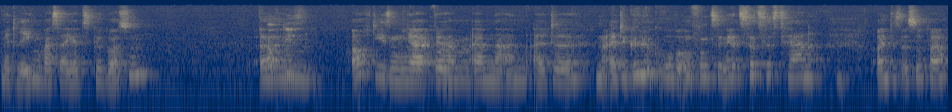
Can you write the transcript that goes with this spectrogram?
mit Regenwasser jetzt gegossen. Auch ähm, diesen? Auch diesen, ja. Wir haben ähm, eine, alte, eine alte Güllegrube umfunktioniert zur Zisterne. Und das ist super.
